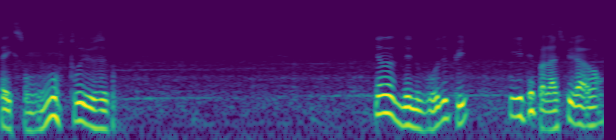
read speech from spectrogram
Là, ils sont monstrueux ces trous. Il y en a des nouveaux depuis. Il n'était pas là celui-là avant.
